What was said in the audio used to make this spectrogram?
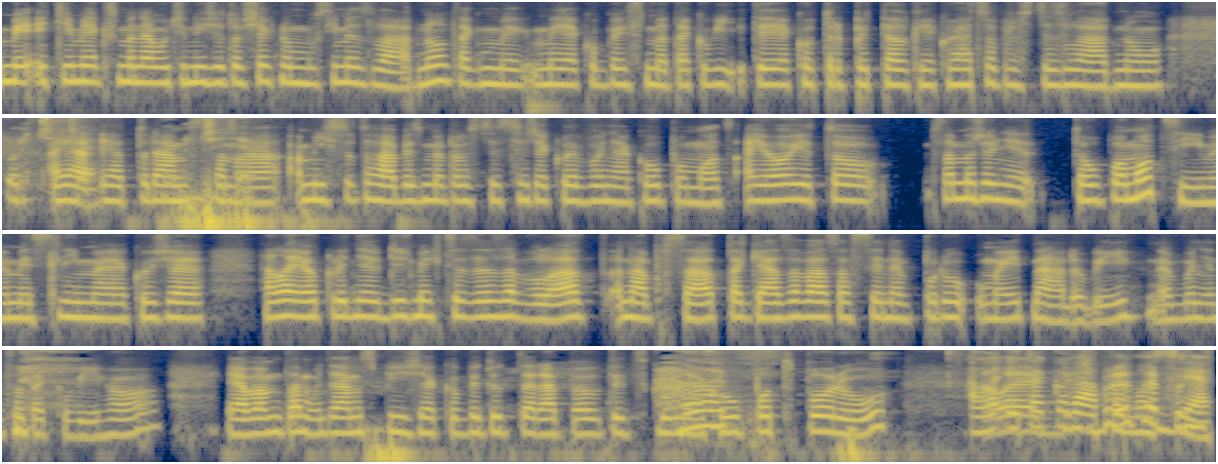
My i tím, jak jsme naučení, že to všechno musíme zvládnout, tak my, my jakoby jsme takový ty jako trpitelky, jako já to prostě zvládnu určitě, a já, já to dám určitě. sama a místo toho, aby jsme prostě si řekli o nějakou pomoc. A jo, je to samozřejmě tou pomocí, my myslíme jako, že hele jo, klidně, když mi chcete zavolat a napsat, tak já za vás asi nepůjdu umýt nádobí nebo něco takového. Já vám tam udělám spíš jakoby tu terapeutickou hele, nějakou podporu. Ale, ale i taková pomoc je.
